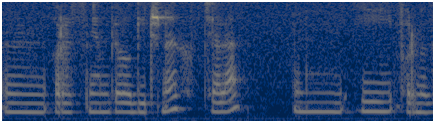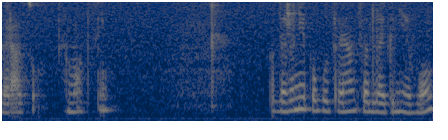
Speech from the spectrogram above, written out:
mm, oraz zmian biologicznych w ciele mm, i formy wyrazu emocji. Zdarzenie pobudzające dla gniewu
